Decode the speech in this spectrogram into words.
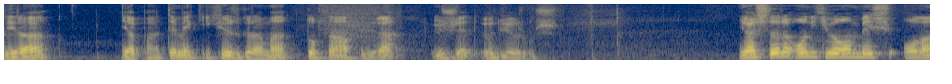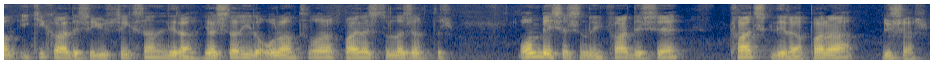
lira yapar. Demek ki 200 grama 96 lira ücret ödüyormuş. Yaşları 12 ve 15 olan iki kardeşe 180 lira yaşlarıyla orantılı olarak paylaştırılacaktır. 15 yaşındaki kardeşe kaç lira para düşer?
